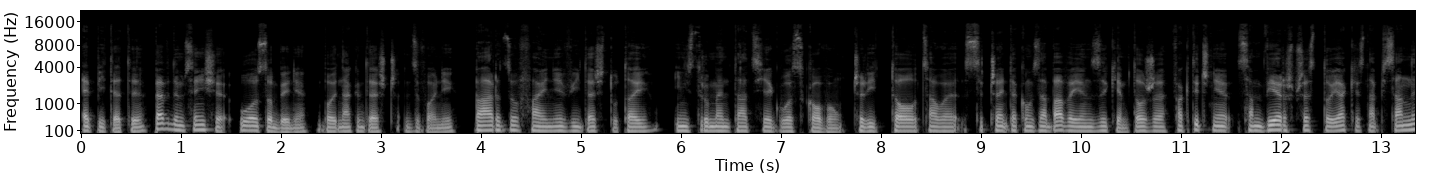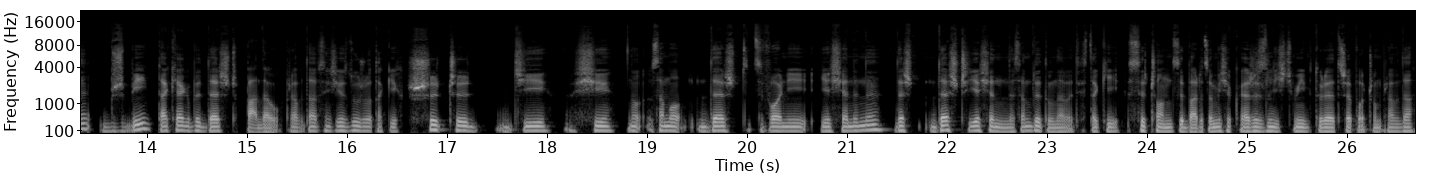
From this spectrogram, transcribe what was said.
epitety, w pewnym sensie uosobienie, bo jednak deszcz dzwoni. Bardzo fajnie widać tutaj instrumentację głoskową, czyli to całe syczenie, taką zabawę językiem, to, że faktycznie sam wiersz przez to, jak jest napisany, brzmi tak, jakby deszcz padał, prawda? W sensie jest dużo takich szyczy, dzi, si, no samo deszcz dzwoni jesienny, deszcz, deszcz jesienny, sam tytuł nawet jest taki syczący bardzo, mi się kojarzy z liśćmi, które trzepoczą, prawda?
